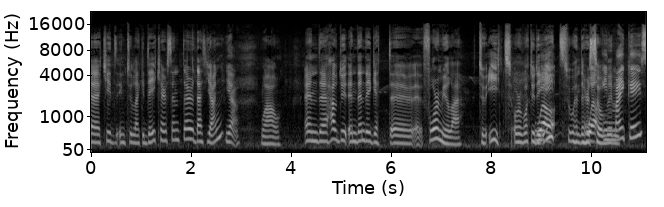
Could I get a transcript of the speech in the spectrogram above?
the kids into like a daycare center that young. Yeah. Wow. And uh, how do you, and then they get uh, formula to eat or what do they Well- eat when they're well, so in little? my case,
